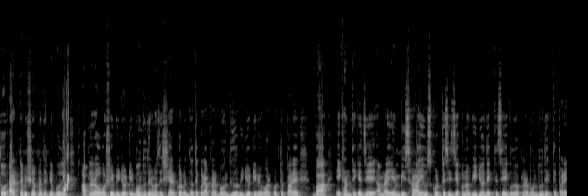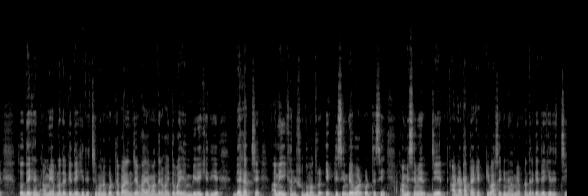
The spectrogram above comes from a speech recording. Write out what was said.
তো আরেকটা বিষয় আপনাদেরকে বলি, আপনারা অবশ্যই ভিডিওটি বন্ধুদের মাঝে শেয়ার করবেন, যাতে করে আপনার বন্ধুও ভিডিওটি ব্যবহার করতে পারে বা এখান থেকে যে আমরা এমবি ছাড়া ইউজ করতেছি যে কোনো ভিডিও দেখতেছি, এগুলো আপনার বন্ধু দেখতে পারে। তো দেখেন, আমি আপনাদেরকে দেখিয়ে দিচ্ছি, মনে করতে পারেন যে ভাই আমাদের হয়তো বা এমবি রেখে দিয়ে দেখাচ্ছে। আমি এখানে শুধুমাত্র একটি সিম ব্যবহার করতেছি, আমি সিমের যে ডাটা প্যাক অ্যাক্টিভ আছে কিনা, আমি আপনাদেরকে দেখিয়ে দিচ্ছি।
